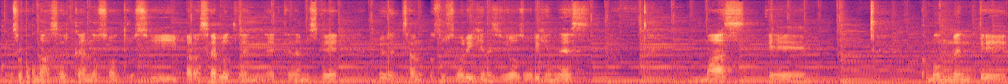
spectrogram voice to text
conocer un poco más cerca de nosotros. Y para hacerlo tenemos que regresar a nuestros orígenes y los orígenes más eh, comúnmente eh,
